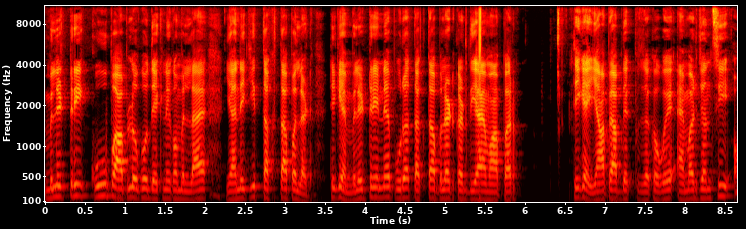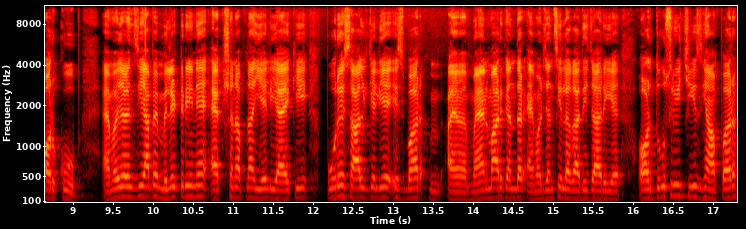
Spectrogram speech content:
मिलिट्री कूप आप लोगों को देखने को मिल रहा है, यानी कि तख्ता पलट। ठीक है, मिलिट्री ने पूरा तख्ता पलट कर दिया है वहाँ पर। ठीक है, यहाँ पे आप देख सकोगे इमरजेंसी और कूप इमरजेंसी यहाँ पे मिलिट्री ने एक्शन अपना ये लिया है कि पूरे साल के लिए इस बार म्यांमार के अंदर इमरजेंसी लगा दी जा रही है और दूसरी चीज़ यहाँ पर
